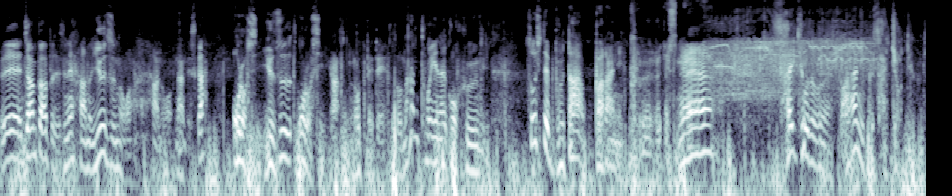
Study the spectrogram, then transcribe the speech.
えー、ジャンプアップですね。あの、柚子の、あの、何ですか？おろし、柚子おろしが乗ってて、そう、なんとも言えない、こう、風味。そして、豚バラ肉ですね。最強でございます。バラ肉最強ということで。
